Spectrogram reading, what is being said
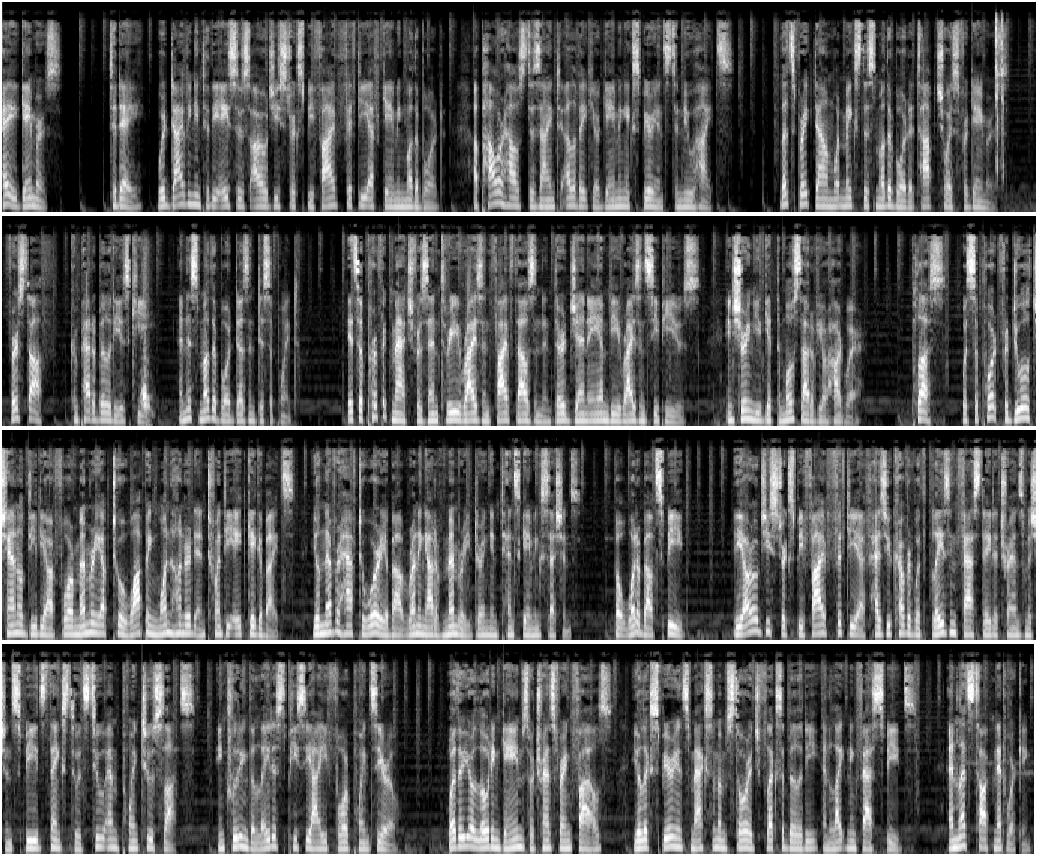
Hey gamers! Today, we're diving into the Asus ROG Strix B550F gaming motherboard, a powerhouse designed to elevate your gaming experience to new heights. Let's break down what makes this motherboard a top choice for gamers. First off, compatibility is key, and this motherboard doesn't disappoint. It's a perfect match for Zen 3 Ryzen 5000 and 3rd Gen AMD Ryzen CPUs, ensuring you get the most out of your hardware. Plus, with support for dual-channel DDR4 memory up to a whopping 128GB, you'll never have to worry about running out of memory during intense gaming sessions. But what about speed? The ROG Strix B550F has you covered with blazing fast data transmission speeds thanks to its two M.2 slots, including the latest PCIe 4.0. Whether you're loading games or transferring files, you'll experience maximum storage flexibility and lightning fast speeds. And let's talk networking.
